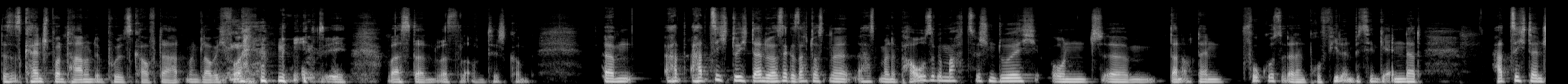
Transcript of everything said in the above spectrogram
Das ist kein Spontan- und Impulskauf. Da hat man, glaube ich, vorher eine Idee, was dann, was dann auf den Tisch kommt. Ähm, hat, hat sich durch dein, du hast ja gesagt, du hast, eine, hast mal eine Pause gemacht zwischendurch und ähm, dann auch dein Fokus oder dein Profil ein bisschen geändert. Hat sich dein,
